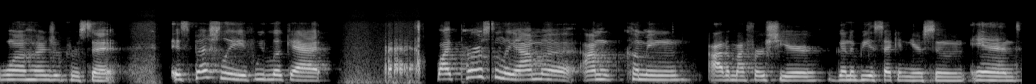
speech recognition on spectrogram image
100%. Especially if we look at like personally I'm a I'm coming out of my first year, to be a second year soon and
